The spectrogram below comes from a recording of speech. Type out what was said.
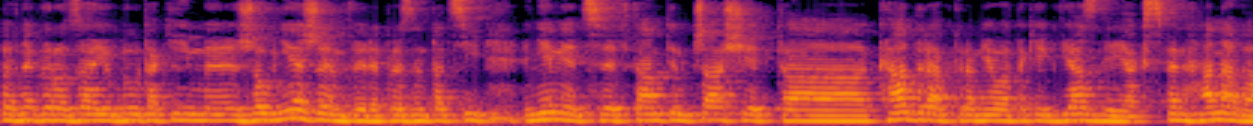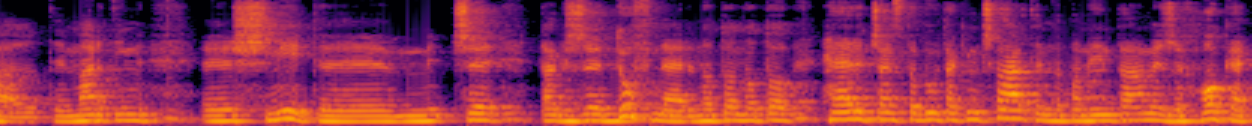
pewnego rodzaju był takim e, żołnierzem w reprezentacji Niemiec w tamtym czasie. Ta kadra, która miała takie gwiazdy jak Sven Hannawald, Martin e, Schmidt, czy także Dufner, no to, no to Herr często był takim czwartym. No pamiętamy, że Hocke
